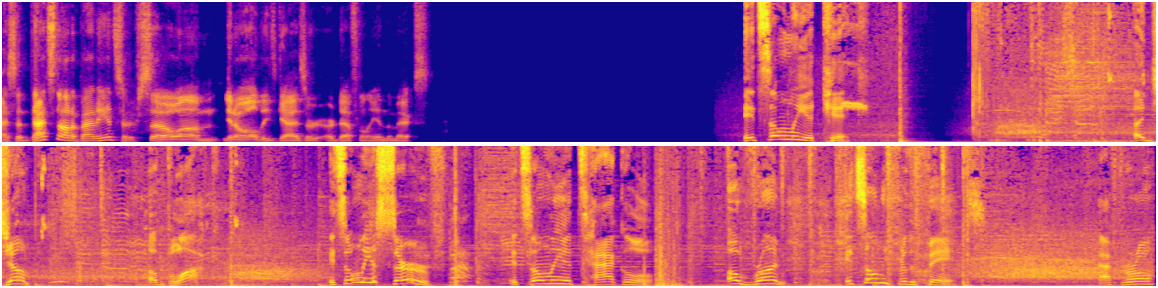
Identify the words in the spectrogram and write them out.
I said that's not a bad answer. So um, you know, all these guys are, are definitely in the mix. It's only a kick, a jump, a block. It's only a serve. It's only a tackle, a run. It's only for the fans. After all,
